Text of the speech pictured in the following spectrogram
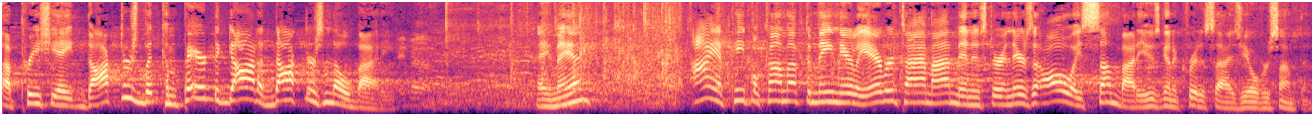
appreciate doctors, but compared to God, a doctor's nobody. Amen. I have people come up to me nearly every time I minister, and there's always somebody who's going to criticize you over something.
